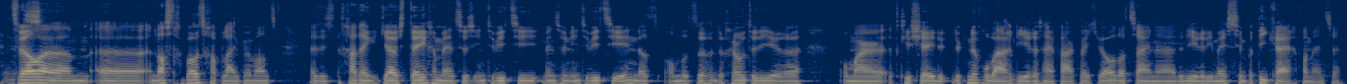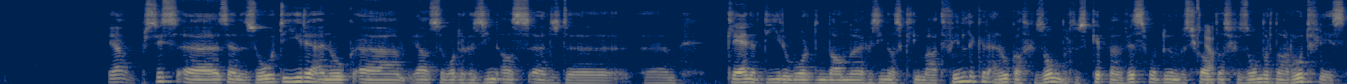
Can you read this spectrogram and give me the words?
Het is wel um, een lastige boodschap lijkt me, want het, het gaat denk ik juist tegen mensen, dus intuïtie, mensen hun intuïtie in. Dat, omdat de, de grote dieren, om maar het cliché, de, knuffelbare dieren zijn vaak, weet je wel. Dat zijn uh, de dieren die meest sympathie krijgen van mensen. Ja, precies. Uh, zijn de zoogdieren en ook, uh, ja, ze worden gezien als, dus de ehm, kleine dieren worden dan uh, gezien als klimaatvriendelijker en ook als gezonder. Dus kip en vis worden beschouwd ja. als gezonder dan rood vlees.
